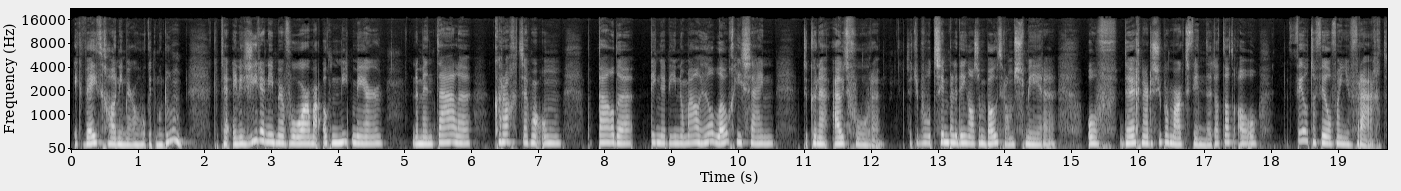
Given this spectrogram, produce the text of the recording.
ik weet gewoon niet meer hoe ik het moet doen. Ik heb de energie er niet meer voor, maar ook niet meer de mentale kracht, zeg maar, om bepaalde dingen die normaal heel logisch zijn te kunnen uitvoeren. Dat je bijvoorbeeld simpele dingen als een boterham smeren of de weg naar de supermarkt vinden, dat dat al veel te veel van je vraagt.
